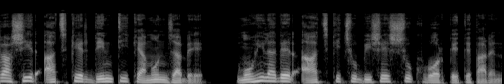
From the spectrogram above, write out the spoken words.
রাশির আজকের দিনটি কেমন যাবে? মহিলাদের আজ কিছু বিশেষ সুখবর পেতে পারেন।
